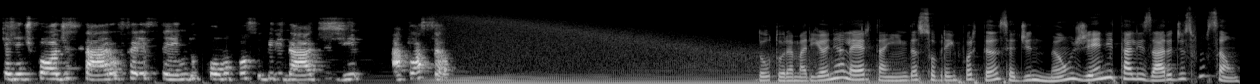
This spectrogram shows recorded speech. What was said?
que a gente pode estar oferecendo como possibilidades de atuação. Doutora Mariane alerta ainda sobre a importância de não genitalizar a disfunção.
